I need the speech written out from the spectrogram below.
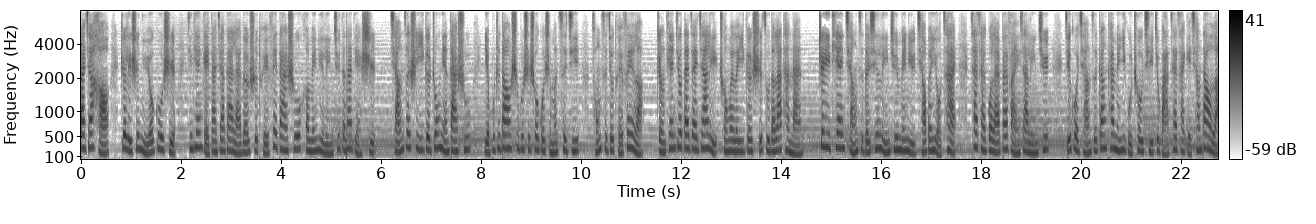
大家好，这里是女优故事。今天给大家带来的是颓废大叔和美女邻居的那点事。强子是一个中年大叔，也不知道是不是受过什么刺激，从此就颓废了，整天就待在家里，成为了一个十足的邋遢男。这一天，强子的新邻居美女桥本有菜菜菜过来拜访一下邻居，结果强子刚开门，一股臭气就把菜菜给呛到了，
